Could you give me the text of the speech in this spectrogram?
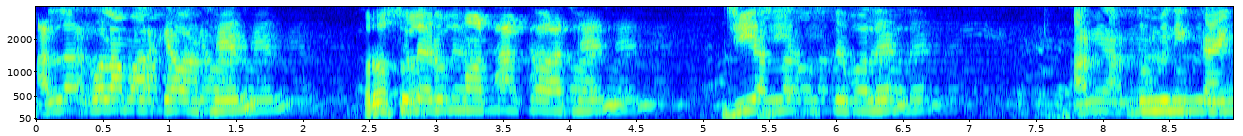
আল্লাহর গোলাম আর কেউ আছেন? রসুলের উম্মত আর কেউ আছেন? জি, আল্লাহর হস্তে বলেন। আমি আর দু মিনিট টাইম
